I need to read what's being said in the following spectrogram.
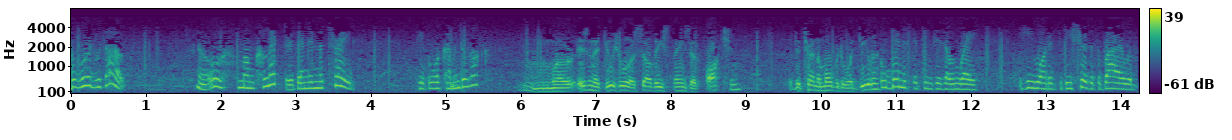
The word was out. You know, among collectors and in the trade. People were coming to look. Hmm, well, isn't it usual to sell these things at auction? To turn them over to a dealer? Oh, Dennis did things his own way. He wanted to be sure that the buyer would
